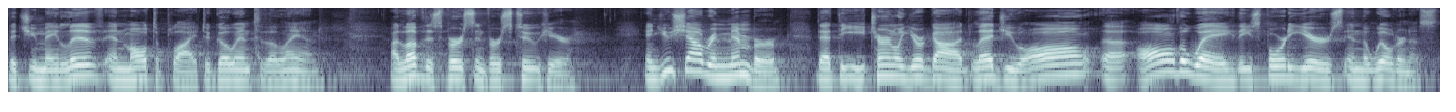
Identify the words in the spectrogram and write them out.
that you may live and multiply to go into the land. I love this verse in verse 2 here. And you shall remember that the eternal your God led you all, uh, all the way these 40 years in the wilderness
